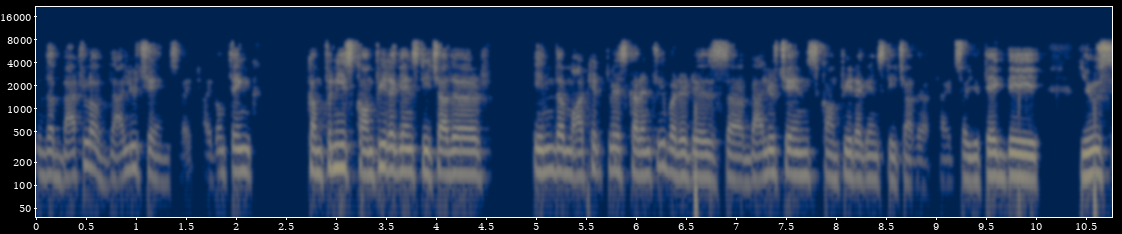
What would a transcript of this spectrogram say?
the battle of value chains, right? I don't think companies compete against each other in the marketplace currently, but it is uh, value chains compete against each other, right? So you take the use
